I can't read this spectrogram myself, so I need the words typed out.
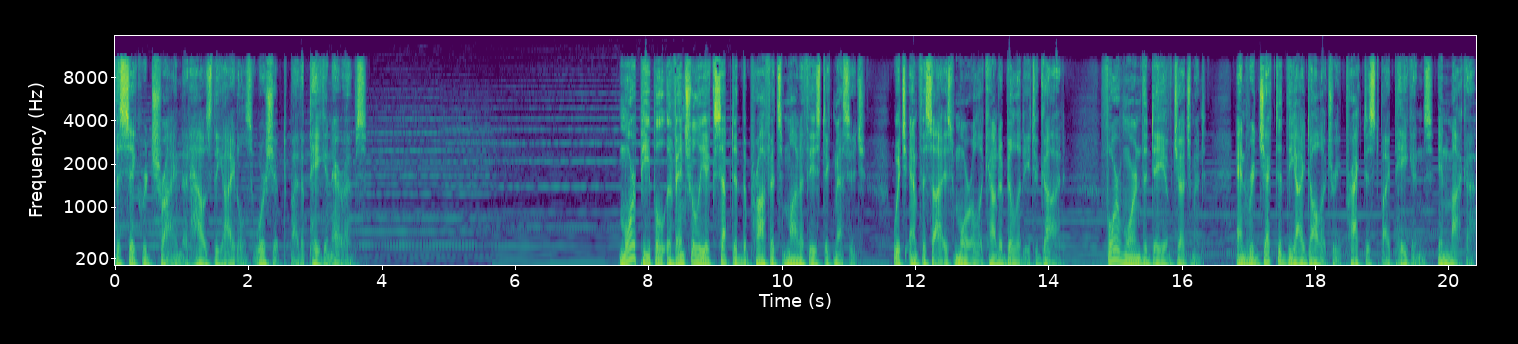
the sacred shrine that housed the idols worshipped by the pagan Arabs. More people eventually accepted the Prophet's monotheistic message, which emphasized moral accountability to God forewarned the day of judgment, and rejected the idolatry practiced by pagans in Makkah.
